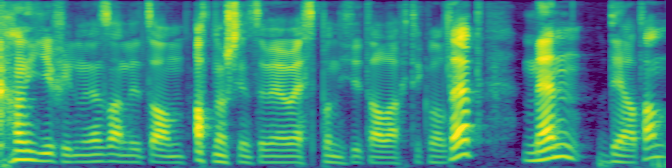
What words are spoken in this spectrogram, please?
kan gi filmen en sånn litt sånn 18-årsgrense VHS på 90-tallet-aktig kvalitet. Men det at han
